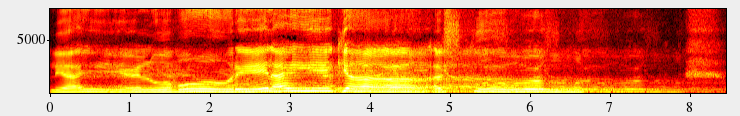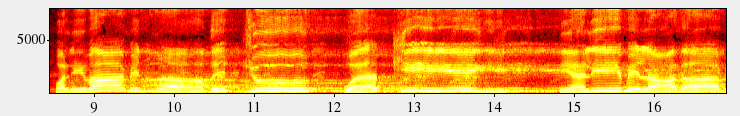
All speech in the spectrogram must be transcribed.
لأي الأمور إليك أشكو. ولما منها ضج وأبكي. يليم العذاب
